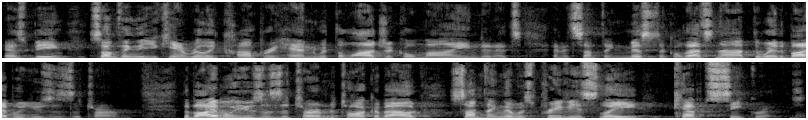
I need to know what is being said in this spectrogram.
as being something that you can't really comprehend with the logical mind and it's, and it's something mystical. That's not the way the Bible uses the term. The Bible uses the term to talk about something that was previously kept secret.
